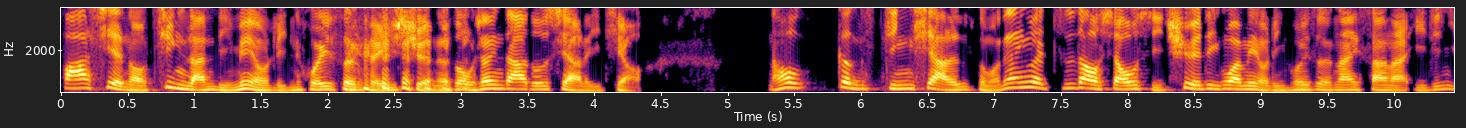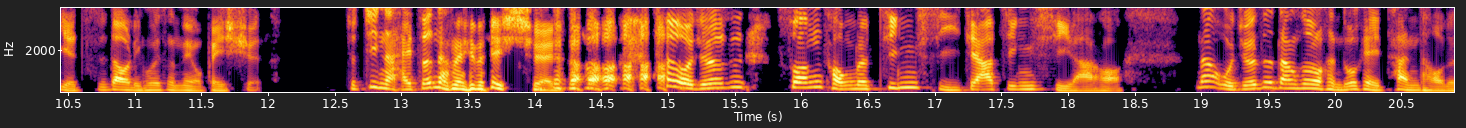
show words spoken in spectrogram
发现哦，竟然里面有林辉胜可以选的时候，我相信大家都是吓了一跳。然后更惊吓的是什么？但因为知道消息，确定外面有林辉胜的那一刹那，已经也知道林辉胜没有被选了，就竟然还真的没被选，这我觉得是双重的惊喜加惊喜啦哈。那我觉得这当中有很多可以探讨的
